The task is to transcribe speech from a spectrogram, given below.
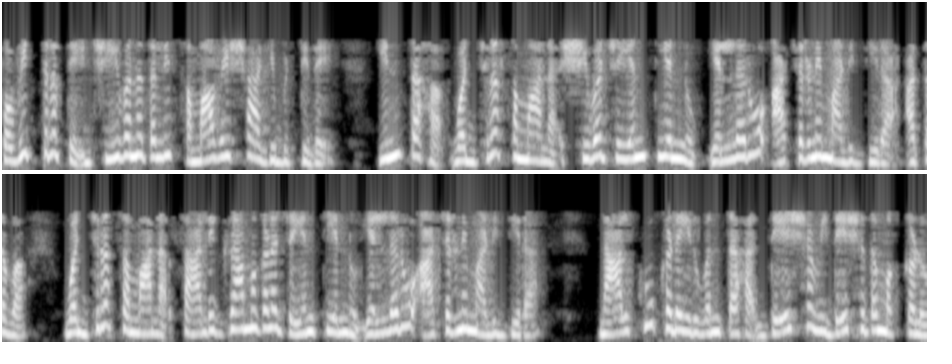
ಪವಿತ್ರತೆ ಜೀವನದಲ್ಲಿ ಸಮಾವೇಶ ಆಗಿಬಿಟ್ಟಿದೆ. ಇಂತಹ ವಜ್ರ ಸಮಾನ ಶಿವ ಜಯಂತಿಯನ್ನು ಎಲ್ಲರೂ ಆಚರಣೆ ಮಾಡಿದ್ದೀರಾ ಅಥವಾ ವಜ್ರ ಸಮಾನ ಸಾಲಿಗ್ರಾಮಗಳ ಜಯಂತಿಯನ್ನು ಎಲ್ಲರೂ ಆಚರಣೆ ಮಾಡಿದ್ದೀರಾ? ನಾಲ್ಕೂ ಕಡೆ ಇರುವಂತಹ ದೇಶ ವಿದೇಶದ ಮಕ್ಕಳು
